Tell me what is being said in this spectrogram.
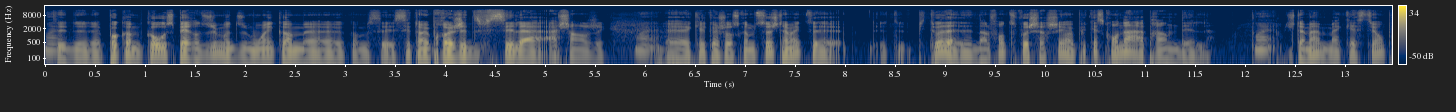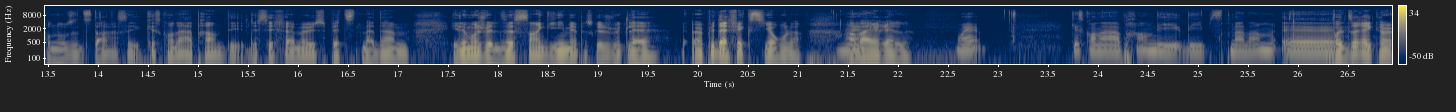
Ouais. Tu sais, de- de- pas comme cause perdue, mais du moins comme, euh, comme c'est un projet difficile à, à changer. Ouais. Euh, quelque chose comme ça, justement. Puis toi, dans le fond, tu vas chercher un peu qu'est-ce qu'on a à apprendre d'elle? Ouais. Justement, ma question pour nos auditeurs, c'est qu'est-ce qu'on a à apprendre des- de ces fameuses petites madames? Et là, moi, je vais le dire sans guillemets parce que je veux que la, un peu d'affection là, Ouais. envers elles. Ouais. Qu'est-ce qu'on a à apprendre des, des petites madames? Euh, On va le dire avec un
